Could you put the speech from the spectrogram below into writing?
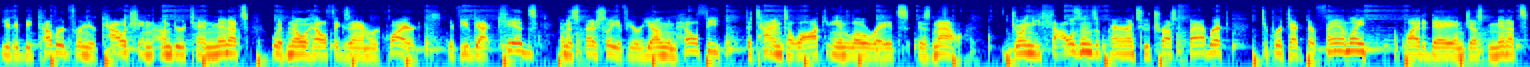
You could be covered from your couch in under 10 minutes with no health exam required. If you've got kids, and especially if you're young and healthy, the time to lock in low rates is now. Join the thousands of parents who trust Fabric to protect their family. Apply today in just minutes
